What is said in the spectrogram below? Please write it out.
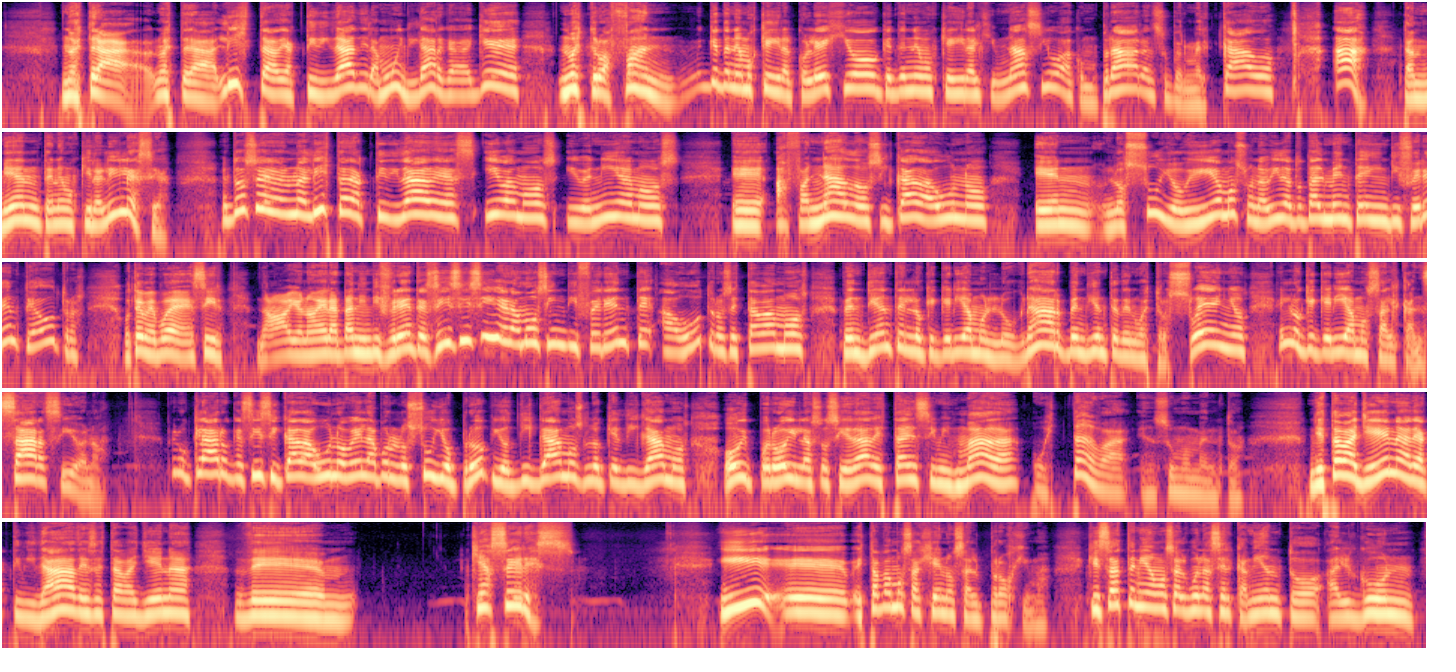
Nuestra, nuestra lista de actividad era muy larga, que nuestro afán, que tenemos que ir al colegio, que tenemos que ir al gimnasio, a comprar, al supermercado. Ah, también tenemos que ir a la iglesia. Entonces, en una lista de actividades íbamos y veníamos eh, afanados y cada uno en lo suyo, vivíamos una vida totalmente indiferente a otros. Usted me puede decir, no, yo no era tan indiferente. Sí, sí, sí, éramos indiferentes a otros. Estábamos pendientes en lo que queríamos lograr, pendientes de nuestros sueños, en lo que queríamos alcanzar, sí o no. Pero claro que sí, si cada uno vela por lo suyo propio, digamos lo que digamos, hoy por hoy la sociedad está ensimismada, o estaba en su momento. Y estaba llena de actividades, estaba llena de mm, quehaceres. Y eh, estábamos ajenos al prójimo. Quizás teníamos algún acercamiento, algún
